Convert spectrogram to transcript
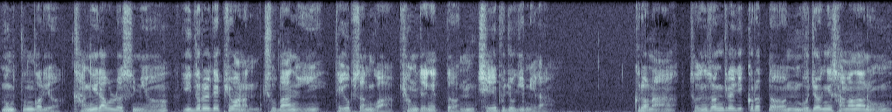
뭉뚱거려 강이라 불렀으며 이들을 대표하는 주방이 대읍상과 경쟁했던 제부족입니다. 그러나 전성기를 이끌었던 무정이 사망한 후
